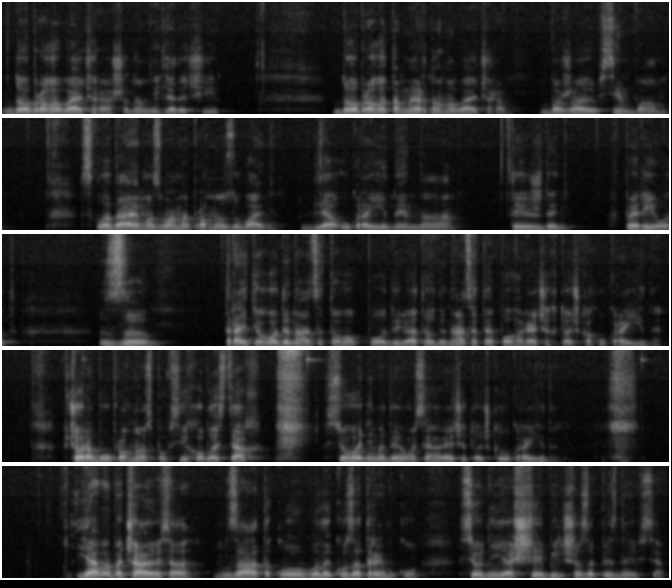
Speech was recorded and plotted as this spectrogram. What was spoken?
Доброго вечора, шановні глядачі. Доброго та мирного вечора. Бажаю всім вам. Складаємо з вами прогнозування для України на тиждень в період з 3.11 по 9.11 по гарячих точках України. Вчора був прогноз по всіх областях. Сьогодні ми дивимося гарячі точки України. Я вибачаюся за таку велику затримку. Сьогодні я ще більше запізнився.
